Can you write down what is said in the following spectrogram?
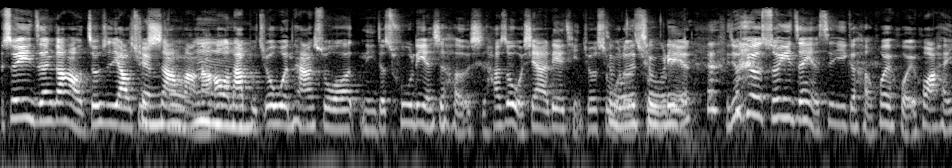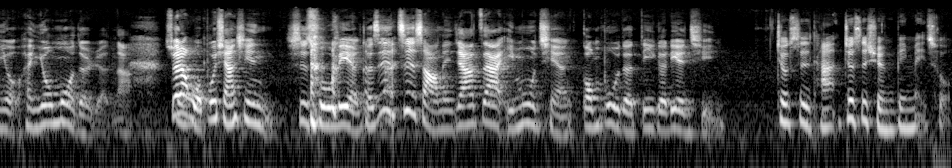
孙艺珍刚好就是要去上嘛，然后他嗯不就问他说：“你的初恋是何时？”他说：“我现在的恋情就是我我的初初恋恋。”你就觉得孙艺珍也是一个很会回话、很有很幽默的人啊。虽然我不相信是初恋，可是至少人家在荧幕前公布的第一个恋情，就是他，就是玄彬，没错。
